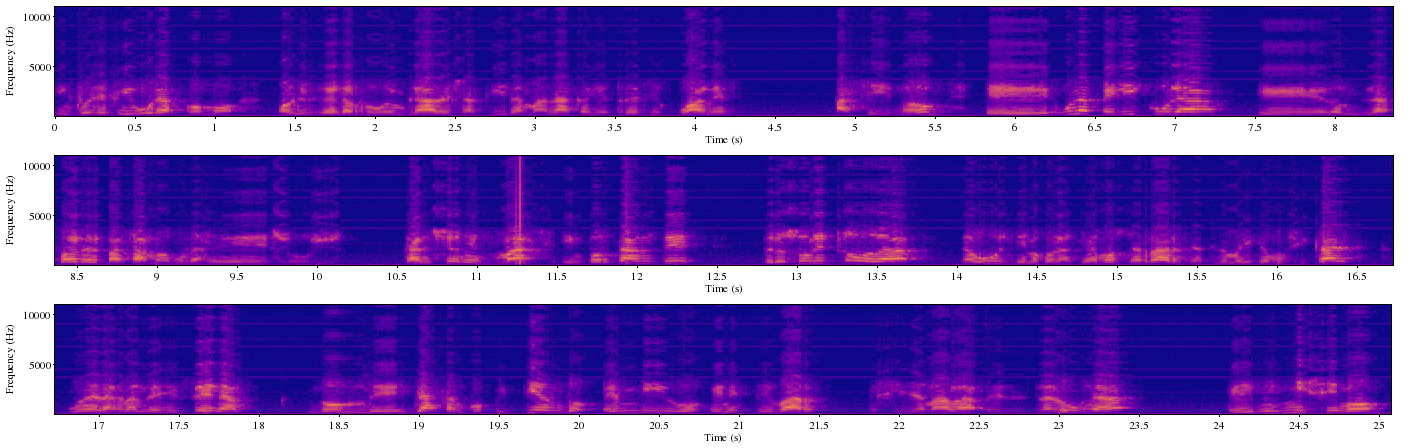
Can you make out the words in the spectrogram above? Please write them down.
incluye figuras como Juan Luis Guerra, Rubén Blades, Shakira, Manaca, y 13 Juanes, así, ¿no? Eh, una película eh, la cual repasamos algunas de sus canciones más importantes, pero sobre todo la última con la que vamos a cerrar, Latinoamérica Musical, una de las grandes escenas donde ya están compitiendo en vivo en este bar que se llamaba La Luna, el mismísimo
